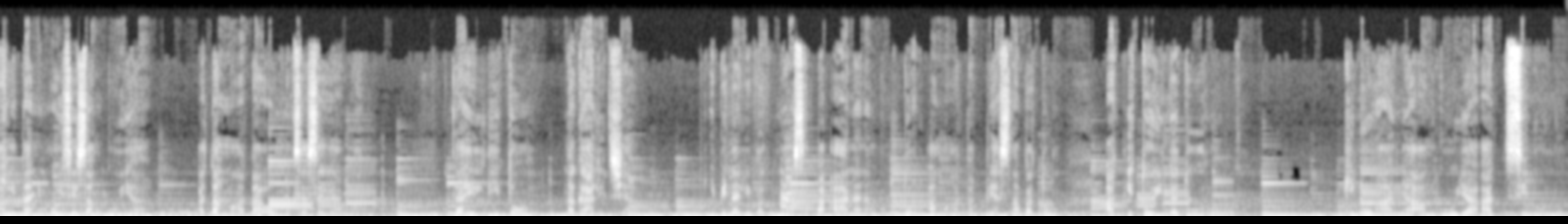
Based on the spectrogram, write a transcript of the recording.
nakita ni Moises ang guya at ang mga taong nagsasayawan. Dahil dito, nagalit siya. Ibinalibag niya sa paanan ng bundok ang mga tapyas na bato at ito'y nadurog. Kinuha niya ang guya at sinunog.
